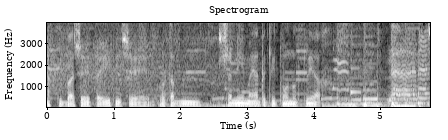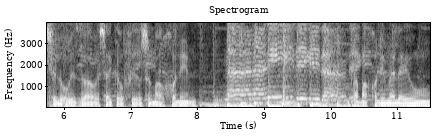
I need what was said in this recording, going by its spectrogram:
הסיבה שטעיתי שבאותם שנים היה תקליט מאוד מצליח של אורי זוהר ושייקה אופיר של מערכונים. והמערכונים האלה היו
